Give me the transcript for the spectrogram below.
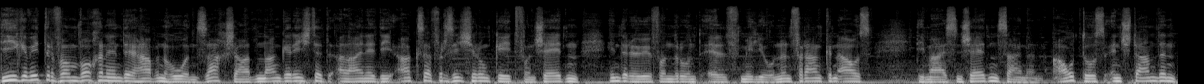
Die Gewitter vom Wochenende haben hohen Sachschaden angerichtet. Alleine die AXA-Versicherung geht von Schäden in der Höhe von rund 11 Millionen Franken aus. Die meisten Schäden seien an Autos entstanden.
